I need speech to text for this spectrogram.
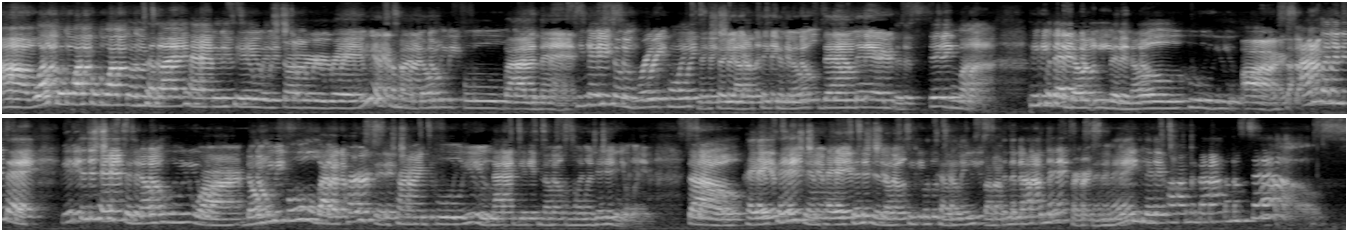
Um, welcome, welcome, welcome to Life Happens here with Strawberry Red. We are talking about don't be fooled by the mask. He made some great points. Make sure y'all are taking notes down there. The stigma people that don't even know who you are. So I'm going to say, get the chance to know who you are. Don't be fooled by the person trying to fool you, not to get to know someone genuine. So pay attention, pay attention to those people telling you something about the next person. Maybe they're talking about themselves.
